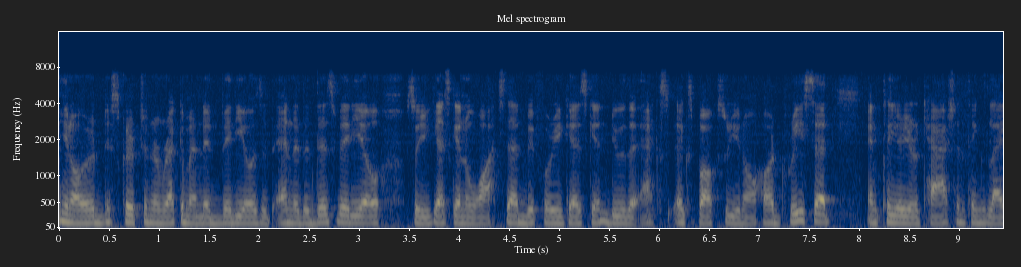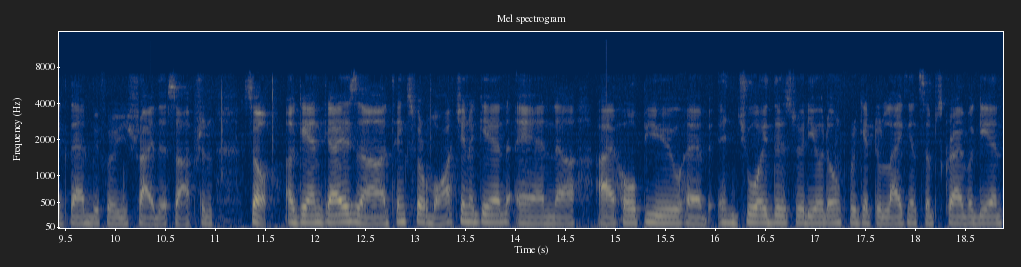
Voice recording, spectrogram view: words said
you know description and recommended videos at the end of this video. So you guys can watch that before you guys can do the X, xbox you know hard reset and clear your cache and things like that before you try this option. So again guys uh, thanks for watching again and uh, i hope you have enjoyed this video. Don't forget to like and subscribe again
